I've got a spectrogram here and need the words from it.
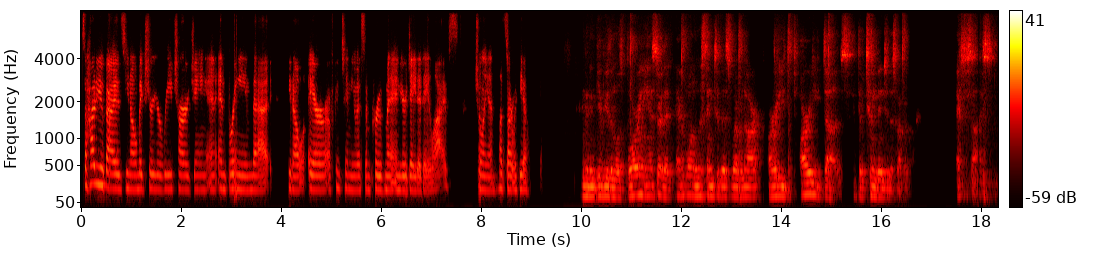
so how do you guys you know make sure you're recharging and, and bringing that you know air of continuous improvement in your day-to-day lives julian let's start with you I'm going to give you the most boring answer that everyone listening to this webinar already already does if they're tuned into this webinar. Exercise.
